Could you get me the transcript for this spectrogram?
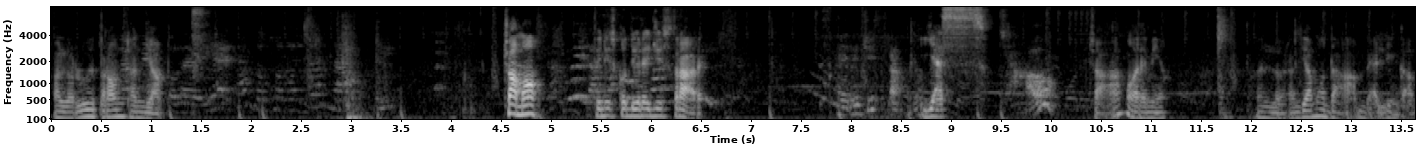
Allora, lui è pronto, andiamo. Ciao Mo, finisco di registrare. Stai registrando? Yes. Ciao. Ciao, amore mio. Allora, andiamo da Bellingham.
